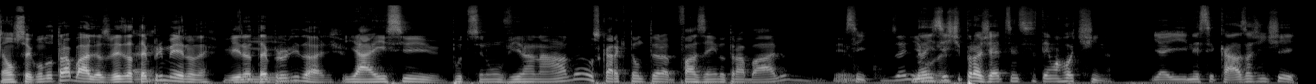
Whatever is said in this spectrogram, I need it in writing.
É um segundo trabalho, às vezes até É. primeiro, né? Vira E- até prioridade. E aí, se, putz, se não vira nada, os caras que estão fazendo o trabalho Assim, desanimam, Não né? existe projeto sem você ter uma rotina. E aí, nesse caso, a gente.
